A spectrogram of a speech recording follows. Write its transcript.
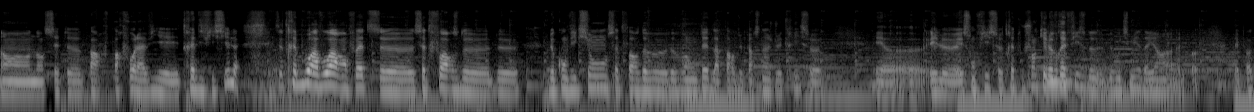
Dans, dans cette, euh, par- parfois la vie est très difficile. C'est très beau à voir en fait ce- cette force de, de, de conviction, cette force de, de volonté de la part du personnage de Chris. euh, et, euh, et, le, et son fils très touchant, qui est le vrai Mhm. fils de, de Will Smith d'ailleurs à l'époque. à l'époque.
